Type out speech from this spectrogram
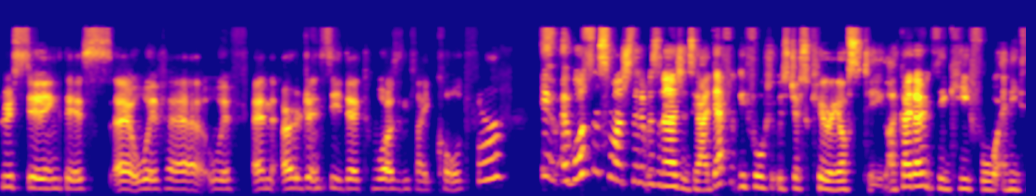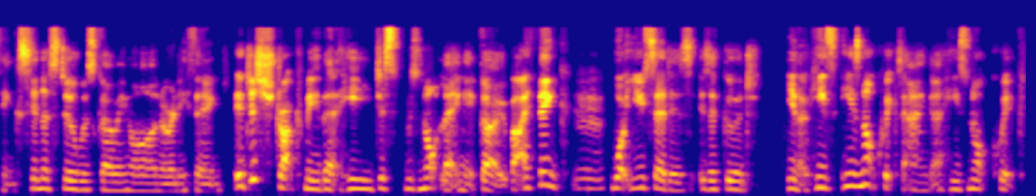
pursuing this uh, with uh, with an urgency that wasn't like called for it, it wasn't so much that it was an urgency. I definitely thought it was just curiosity. Like I don't think he thought anything sinister was going on or anything. It just struck me that he just was not letting it go. But I think mm. what you said is is a good. You know, he's he's not quick to anger. He's not quick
